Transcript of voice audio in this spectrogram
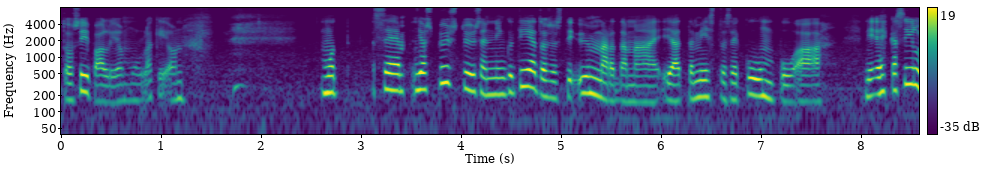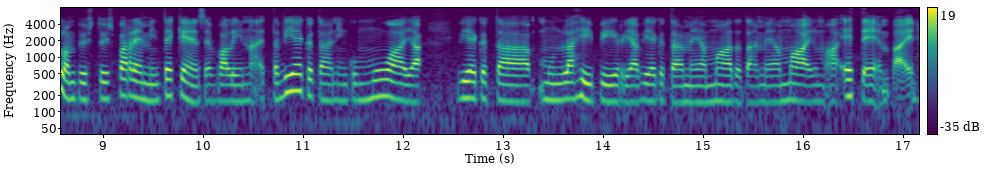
Tosi paljon mullakin on. Mutta se, jos pystyy sen niin tietoisesti ymmärtämään ja että mistä se kumpuaa, niin ehkä silloin pystyisi paremmin tekemään sen valinnan, että viekö tämä niin mua ja viekö tämä mun lähipiiriä, viekö tämä meidän maata tai meidän maailmaa eteenpäin,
